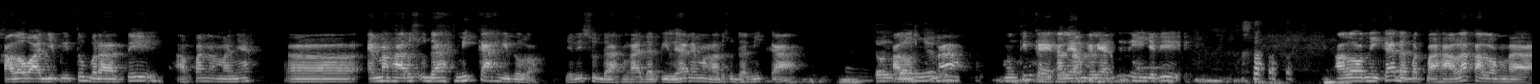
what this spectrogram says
Kalau wajib itu berarti apa namanya? eh, emang harus udah nikah gitu loh. Jadi sudah nggak ada pilihan emang harus sudah nikah. Kalau sunnah mungkin kayak kalian-kalian ini jadi kalau nikah dapat pahala kalau nggak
